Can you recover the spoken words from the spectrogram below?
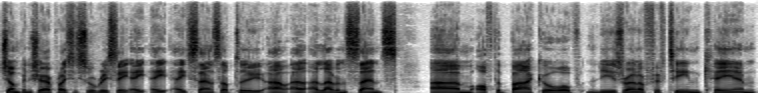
jump in share prices so recently, eight, eight, eight cents up to uh, 11 cents um, off the back of the news around our 15 km.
